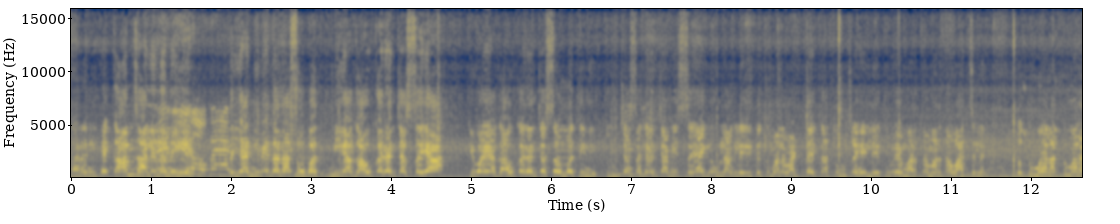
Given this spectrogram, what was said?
कारण इथे काम झालेलं नाहीये. तर या निवेदनासोबत मी या गावकऱ्यांच्या सह्या किंवा या गावकऱ्यांच्या सहमतीने तुमच्या सगळ्यांच्या मी सह्या घेऊ लागले. इथे तुम्हाला वाटतंय का तुमचं हे लेकरू आहे मरता मरता वाचलंय? तर तुम्हाला तुम्हाला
